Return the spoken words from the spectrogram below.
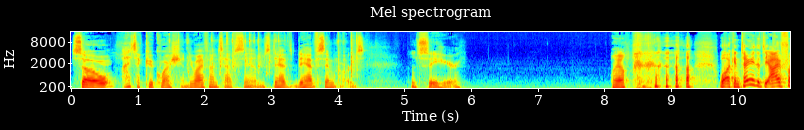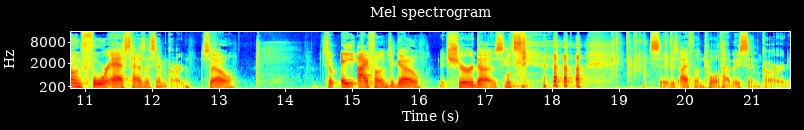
So mm-hmm. that's a good question. Do iPhones have SIMs? They have they have SIM cards. Let's see here. Well, well, I can tell you that the iPhone 4S has a SIM card. So, so eight iPhones ago, it sure does. Let's mm-hmm. see. Let's see. Does iPhone 12 have a SIM card?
